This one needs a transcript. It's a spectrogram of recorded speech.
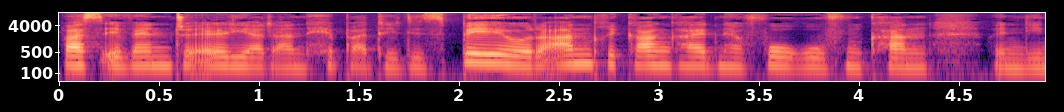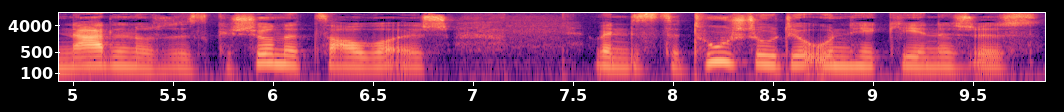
was eventuell ja dann Hepatitis B oder andere Krankheiten hervorrufen kann, wenn die Nadeln oder das Geschirr nicht sauber ist wenn das Tattoo-Studio unhygienisch ist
